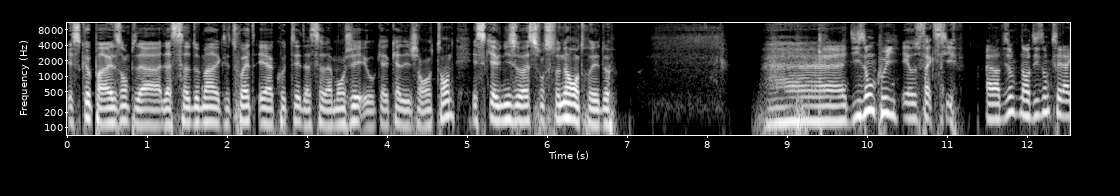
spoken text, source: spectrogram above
Est-ce que par exemple la, la salle de bain avec les toilettes est à côté de la salle à manger et auquel cas les gens entendent? Est-ce qu'il y a une isolation sonore entre les deux? Euh, disons que oui. Et olfactive. Alors disons que non, disons que c'est la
